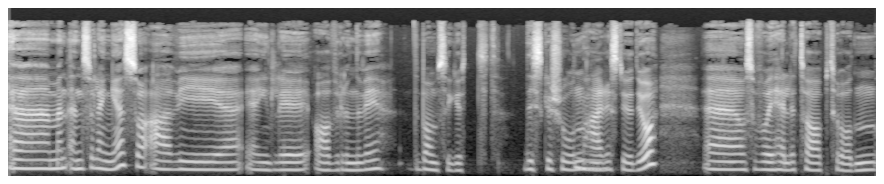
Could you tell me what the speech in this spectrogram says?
Eh, men enn så lenge så er vi eh, egentlig Avrunder vi Bamsegutt-diskusjonen her i studio. Eh, og så får vi heller ta opp tråden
